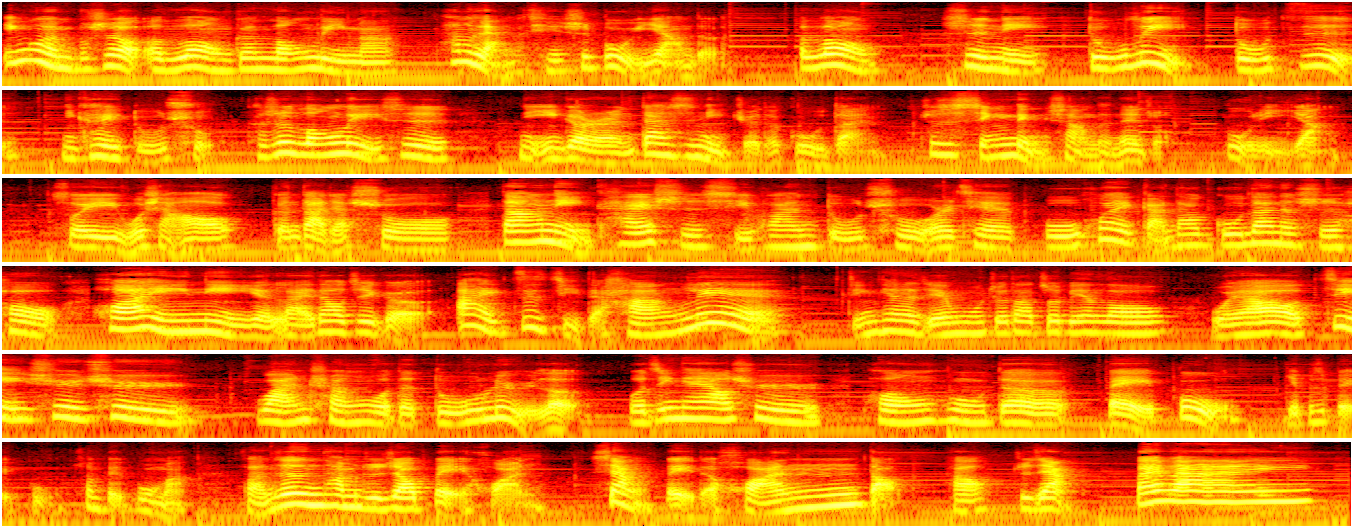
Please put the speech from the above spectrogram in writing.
英文不是有 alone 跟 lonely 吗？他们两个其实是不一样的。alone 是你独立、独自。你可以独处，可是 lonely 是你一个人，但是你觉得孤单，就是心灵上的那种不一样。所以我想要跟大家说，当你开始喜欢独处，而且不会感到孤单的时候，欢迎你也来到这个爱自己的行列。今天的节目就到这边喽，我要继续去完成我的独旅了。我今天要去澎湖的北部，也不是北部，算北部吗？反正他们就叫北环。向北的环岛，好，就这样，拜拜。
